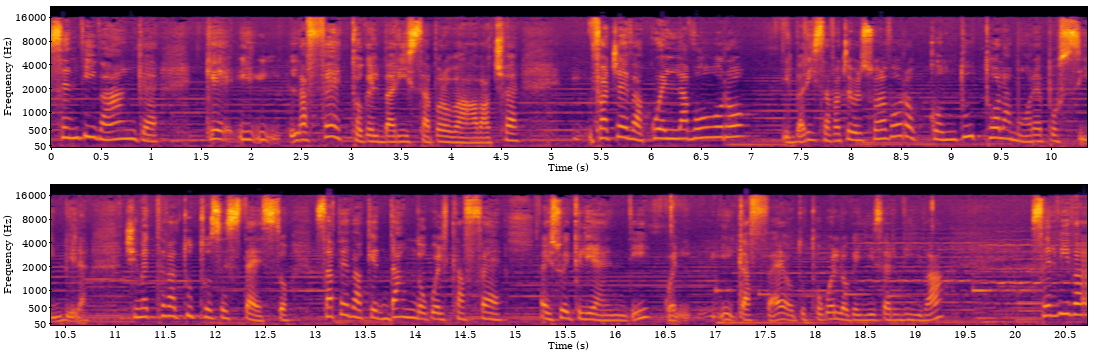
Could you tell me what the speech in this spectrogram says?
sentiva anche che il, l'affetto che il barista provava, cioè faceva quel lavoro il barista faceva il suo lavoro con tutto l'amore possibile, ci metteva tutto se stesso, sapeva che dando quel caffè ai suoi clienti, quel, il caffè o tutto quello che gli serviva, serviva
